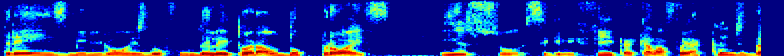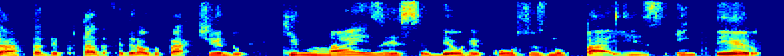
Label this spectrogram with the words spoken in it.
3 milhões do fundo eleitoral do PROS. Isso significa que ela foi a candidata a deputada federal do partido que mais recebeu recursos no país inteiro.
